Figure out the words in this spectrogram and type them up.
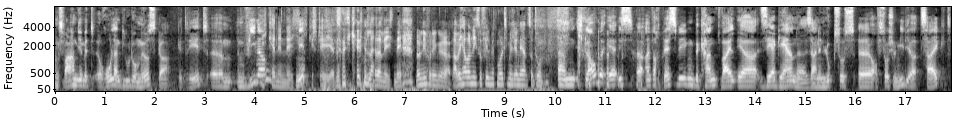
und zwar haben wir mit Roland Ludo Mürska gedreht, ähm, ein Wiener. Ich kenne ihn nicht, nee? ich gestehe jetzt. Ich kenne ihn leider nicht, nee, noch nie von ihm gehört. Aber ich habe auch nicht so viel mit Multimillionären zu tun. Ähm, ich glaube, er ist äh, einfach deswegen bekannt, weil er sehr gerne seinen Luxus äh, auf Social Media zeigt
